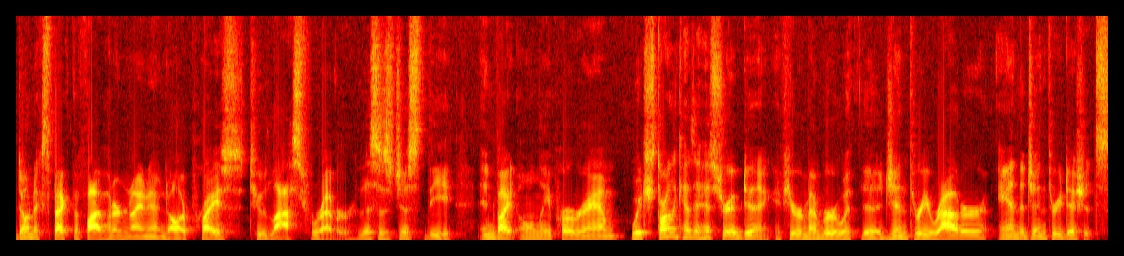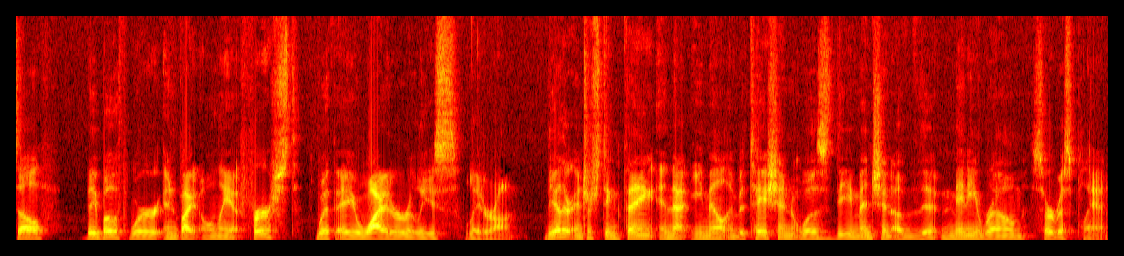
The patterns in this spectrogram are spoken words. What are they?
don't expect the $599 price to last forever. This is just the invite only program, which Starlink has a history of doing. If you remember with the Gen 3 router and the Gen 3 dish itself, they both were invite only at first with a wider release later on. The other interesting thing in that email invitation was the mention of the Mini Roam service plan.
